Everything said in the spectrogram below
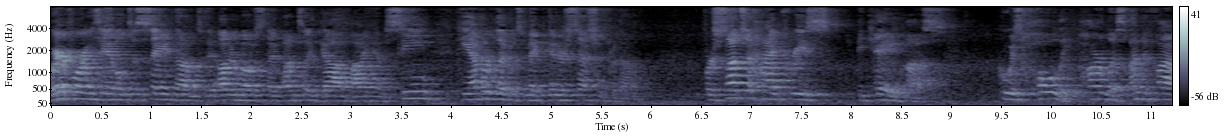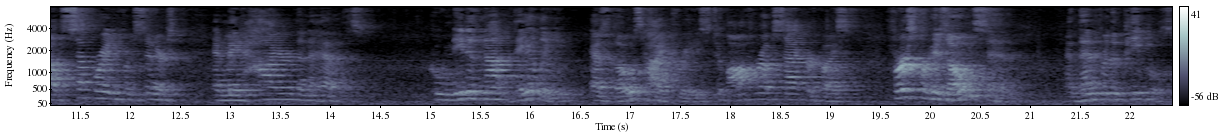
Wherefore he is able to save them to the uttermost that unto God by him, seeing he ever lived to make intercession for them. For such a high priest became us, who is holy, harmless, undefiled, separated from sinners, and made higher than the heavens, who needeth not daily, as those high priests, to offer up sacrifice, first for his own sin, and then for the people's.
